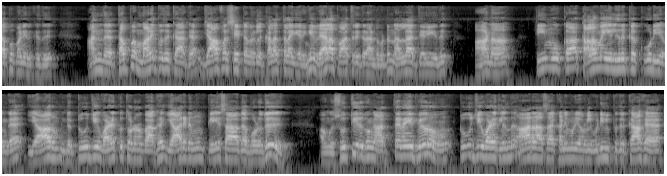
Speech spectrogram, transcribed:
தப்பு பண்ணியிருக்குது அந்த தப்பை மறைப்பதற்காக ஜாஃபர் சேட் அவர்கள் களத்தில் இறங்கி வேலை பார்த்துருக்கிறான்ற மட்டும் நல்லா தெரியுது. ஆனால் திமுக தலைமையில் இருக்கக்கூடியவங்க யாரும் இந்த டூ ஜி வழக்கு தொடர்பாக யாரிடமும் பேசாத பொழுது அவங்க சுற்றி இருக்கவங்க அத்தனை பேரும் டூ ஜி வழக்கிலிருந்து ஆர் ஆசா கனிமொழி அவர்கள் விடுவிப்பதற்காக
